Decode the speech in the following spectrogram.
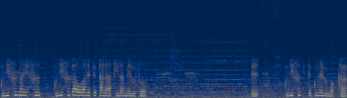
クリスナイス、クリスが追われてたら諦めるぞ。え？クリス来てくれるのか？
